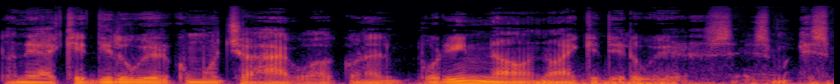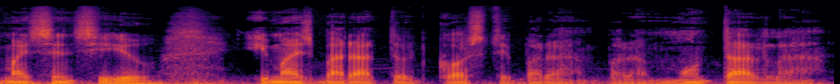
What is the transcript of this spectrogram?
donde hay que diluir con mucha agua. Con el purín no, no hay que diluir. Es, es más sencillo y más barato el coste para, para montar la,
